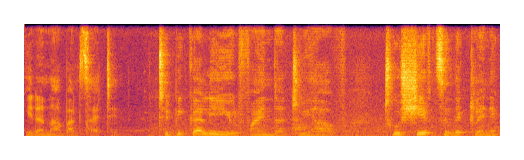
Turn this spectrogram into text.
in an urban setting. Typically, you'll find that we have two shifts in the clinic.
